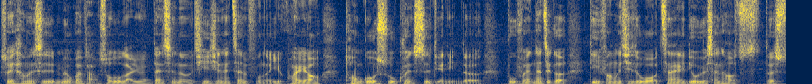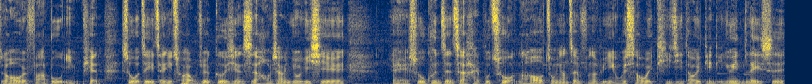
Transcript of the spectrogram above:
所以他们是没有办法有收入来源。但是呢，其实现在政府呢也快要通过纾困四点零的部分。那这个地方呢，其实我在六月三号的时候会发布影片，是我自己整理出来。我觉得各县市好像有一些，诶，纾困政策还不错，然后中央政府那边也会稍微提及到一点点，因为类似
